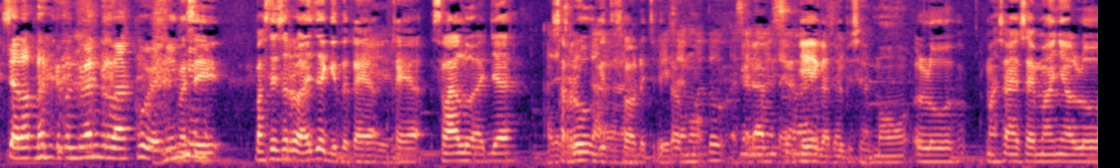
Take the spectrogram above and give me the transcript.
Syarat dan ketentuan berlaku ya. ini. Masih pasti seru aja gitu kayak Iya. kayak selalu aja Ada seru cerita gitu selalu ada cerita SMA mau tuh Nggak SMA, ada habisnya. SMA. Iya gak ada bisa mau lu masa SMA-nya lu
